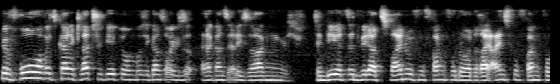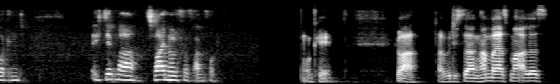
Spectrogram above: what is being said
bin froh, wenn es keine Klatsche gibt und muss ich ganz ehrlich, äh, ganz ehrlich sagen, ich tendiere jetzt entweder 2-0 für Frankfurt oder 3-1 für Frankfurt und ich tippe mal 2-0 für Frankfurt. Okay. Ja, da würde ich sagen, haben wir erstmal alles.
